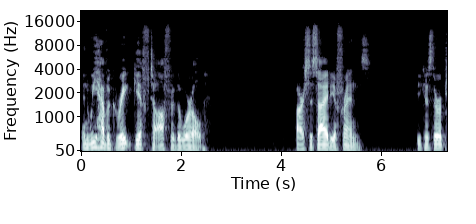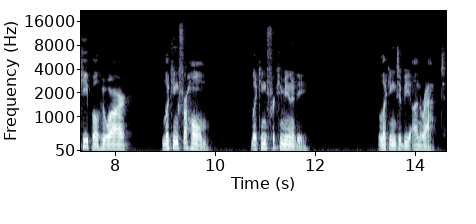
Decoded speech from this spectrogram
And we have a great gift to offer the world, our society of friends, because there are people who are looking for home looking for community, looking to be unwrapped.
